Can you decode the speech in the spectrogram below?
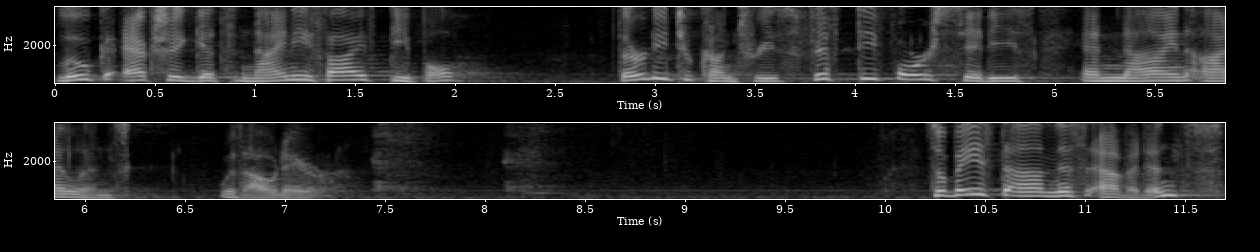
Luke actually gets 95 people 32 countries, 54 cities, and nine islands without error. So, based on this evidence,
